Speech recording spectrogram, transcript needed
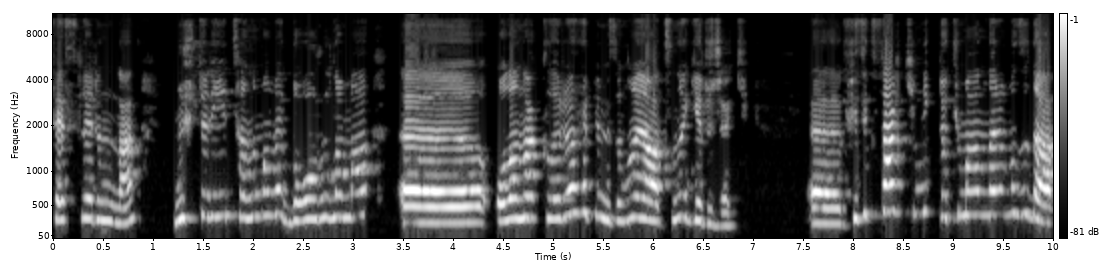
seslerinden müşteriyi tanıma ve doğrulama e, olanakları hepimizin hayatına girecek. E, fiziksel kimlik dokümanlarımızı da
